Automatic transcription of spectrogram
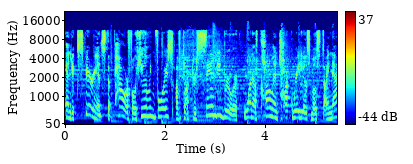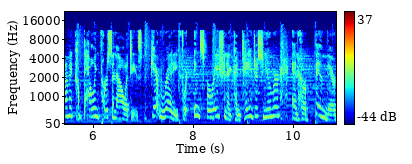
and experience the powerful healing voice of Dr. Sandy Brewer, one of Call and Talk Radio's most dynamic, compelling personalities. Get ready for inspiration and contagious humor and her been there,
